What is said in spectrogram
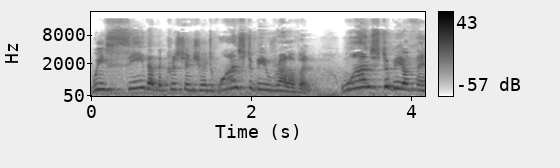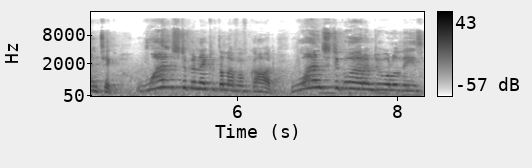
we see that the Christian church wants to be relevant, wants to be authentic, wants to connect with the love of God, wants to go out and do all of these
